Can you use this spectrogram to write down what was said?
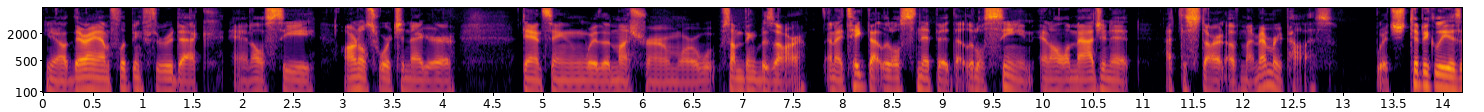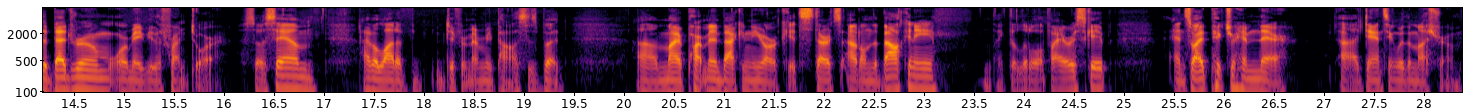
you know there i am flipping through a deck and i'll see arnold schwarzenegger dancing with a mushroom or something bizarre. And I take that little snippet, that little scene, and I'll imagine it at the start of my memory palace, which typically is a bedroom or maybe the front door. So, Sam, I have a lot of different memory palaces, but um, my apartment back in New York, it starts out on the balcony, like the little fire escape. And so I picture him there uh, dancing with a mushroom.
